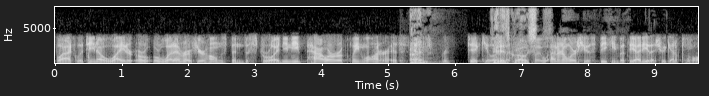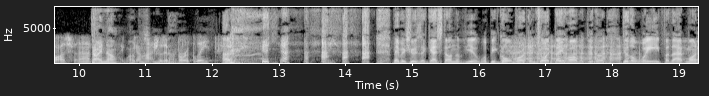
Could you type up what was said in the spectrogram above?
black, Latino, white, or, or, or whatever. If your home's been destroyed, you need power or clean water. It's, right. it's ridiculous. It is gross. So I don't know where she was speaking, but the idea that she would get applause for that. I know. Gosh, was, was it Berkeley? Maybe she was a guest on The View. Whoopi Goldberg and Joy Behar would do the do the wave for that one.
